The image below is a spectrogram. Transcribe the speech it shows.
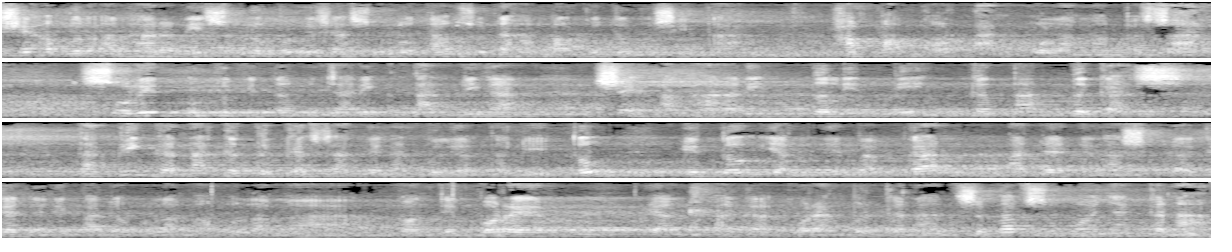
Syekh Abdullah Al-Harari sebelum berusia 10 tahun sudah hafal kutub sita, hafal Quran, ulama besar. Sulit untuk kita mencari ketandingan. Syekh Al-Harari teliti, ketat, tegas. Tapi karena ketegasan dengan beliau tadi itu, itu yang menyebabkan ada dengan sebagian daripada ulama-ulama kontemporer yang agak kurang berkenan. Sebab semuanya kena.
